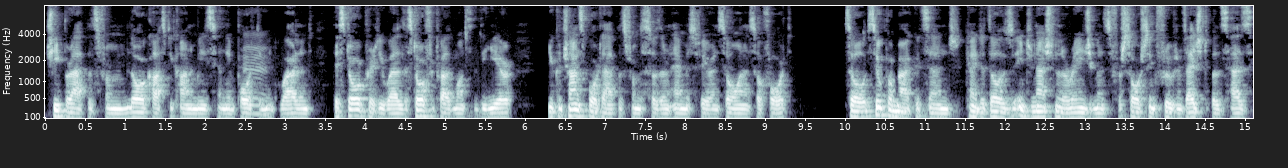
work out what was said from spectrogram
cheaper apples from lower cost economies and import mm. them into Ireland. They store pretty well. They store for twelve months of the year. You can transport apples from the southern hemisphere and so on and so forth. So supermarkets and kind of those international arrangements for sourcing fruit and vegetables has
